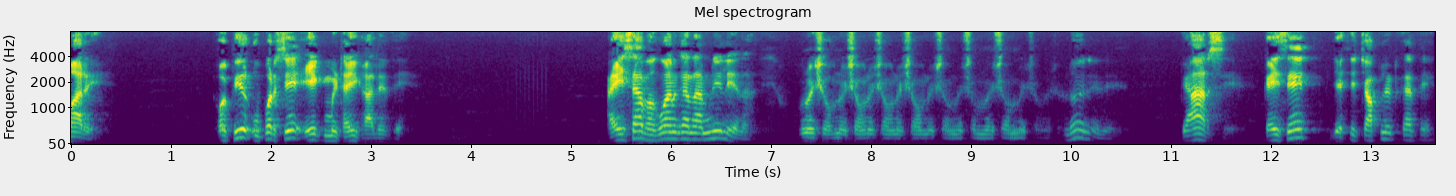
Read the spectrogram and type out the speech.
मारे। और फिर ऊपर से एक मिठाई खा लेते। ऐसा भगवान का नाम नहीं लेना। प्यार से। कैसे? जैसे चॉकलेट खाते हैं।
